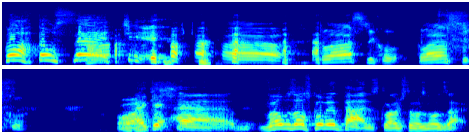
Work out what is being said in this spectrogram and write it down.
corta o sete! clássico, clássico. É que, é, vamos aos comentários, Cláudio Torres Gonzaga.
